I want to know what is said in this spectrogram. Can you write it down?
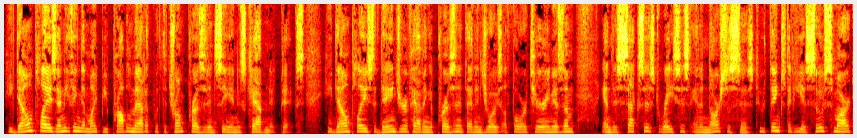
He downplays anything that might be problematic with the Trump presidency and his cabinet picks. He downplays the danger of having a president that enjoys authoritarianism and is sexist, racist, and a narcissist who thinks that he is so smart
